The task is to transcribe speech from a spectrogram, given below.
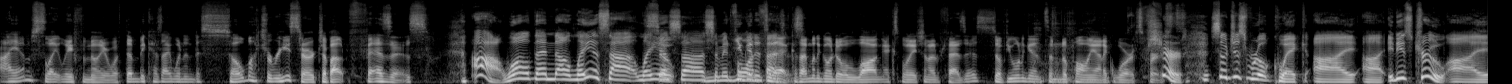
I am slightly familiar with them because I went into so much research about fezzes. Ah, well then uh, lay us uh, lay us uh, some info you get into that fezzes. because I'm going to go into a long explanation on fezzes. So if you want to get into the Napoleonic Wars first, Sure. So just real quick, uh, uh, it is true. Uh,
